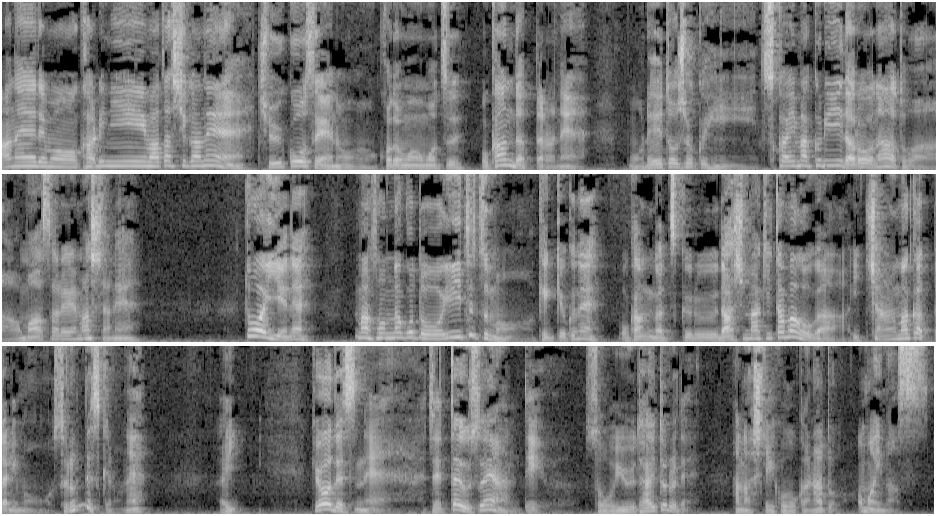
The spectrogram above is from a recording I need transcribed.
まあね、でも仮に私がね、中高生の子供を持つおかんだったらね、もう冷凍食品使いまくりだろうなとは思わされましたね。とはいえね、まあそんなことを言いつつも、結局ね、おかんが作るだし巻き卵がいっちゃんうまかったりもするんですけどね。はい。今日はですね、絶対嘘やんっていう、そういうタイトルで話していこうかなと思います。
